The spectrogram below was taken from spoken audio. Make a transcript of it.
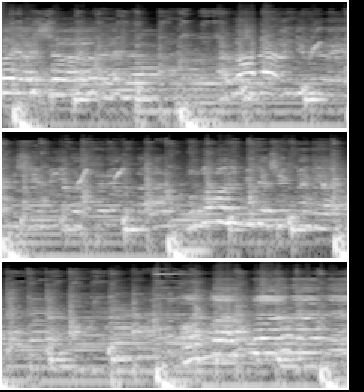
Yaşa yaşa Abi Hangi birine yetişeyim gösterin Bulamadım video çekmen ya. Anlat bana ne?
